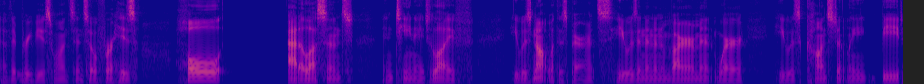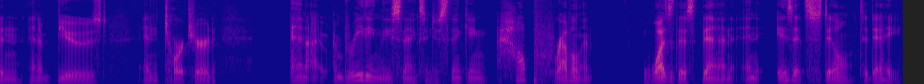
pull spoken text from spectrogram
of the previous ones. And so for his whole adolescent and teenage life, he was not with his parents. He was in an environment where he was constantly beaten and abused and tortured. And I, am reading these things and just thinking, how prevalent was this then and is it still today?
